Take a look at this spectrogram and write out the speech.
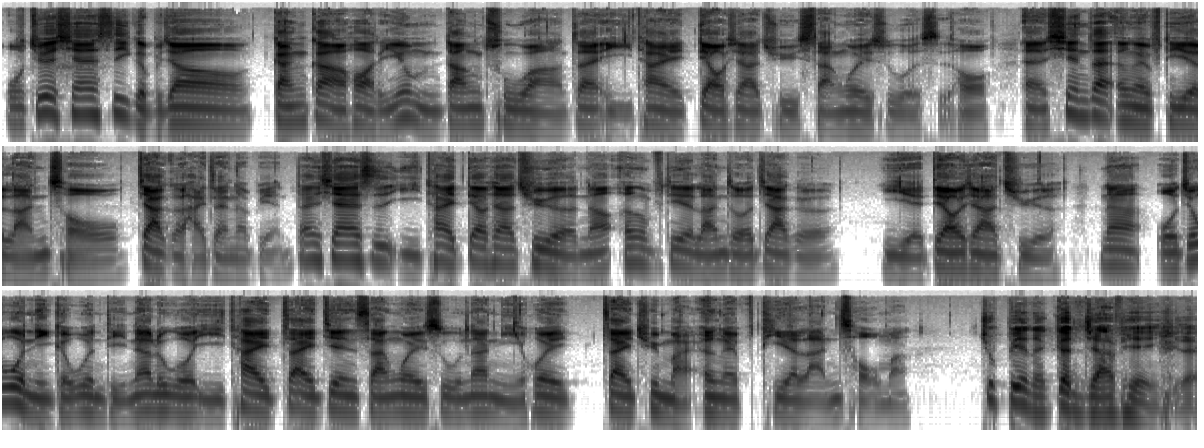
我觉得现在是一个比较尴尬的话题，因为我们当初啊，在以太掉下去三位数的时候，呃，现在 NFT 的蓝筹价格还在那边，但现在是以太掉下去了，然后 NFT 的蓝筹的价格也掉下去了。那我就问你一个问题：那如果以太再见三位数，那你会再去买 NFT 的蓝筹吗？就变得更加便宜了。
